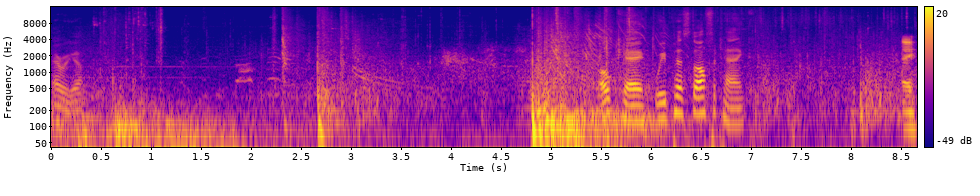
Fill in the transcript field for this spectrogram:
There we go. Okay, we pissed off a tank. Hey.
